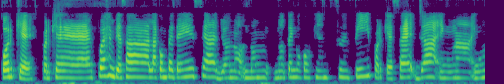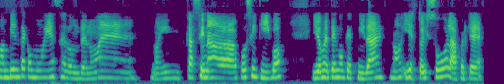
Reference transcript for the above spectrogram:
¿Por qué? Porque pues empieza la competencia, yo no, no, no tengo confianza en ti porque sé ya en, una, en un ambiente como ese donde no, es, no hay casi nada positivo, yo me tengo que cuidar, ¿no? Y estoy sola porque...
